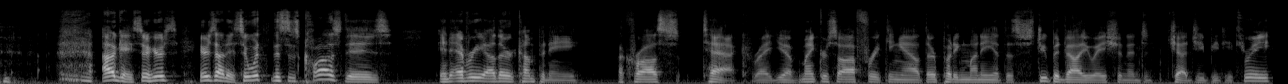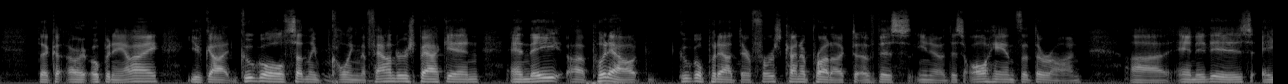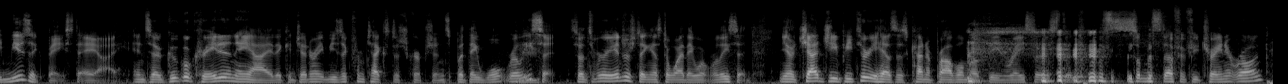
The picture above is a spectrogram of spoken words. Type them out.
okay, so here's here's how it is. So what this has caused is in every other company across tech, right? You have Microsoft freaking out; they're putting money at this stupid valuation into ChatGPT three, the or OpenAI. You've got Google suddenly calling the founders back in, and they uh, put out Google put out their first kind of product of this, you know, this all hands that they're on. Uh, and it is a music based AI. And so Google created an AI that can generate music from text descriptions, but they won't release it. So it's very interesting as to why they won't release it. You know, ChatGPT has this kind of problem of being racist and some of the stuff if you train it wrong.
